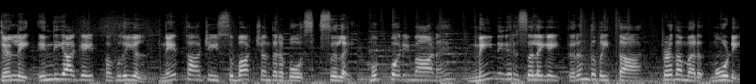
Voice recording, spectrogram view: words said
டெல்லி இந்தியா கேட் பகுதியில் நேதாஜி சுபாஷ் சந்திர போஸ் சிலை முப்பரிமாண மெய்நிகர் சிலையை திறந்து வைத்தார் பிரதமர் மோடி.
